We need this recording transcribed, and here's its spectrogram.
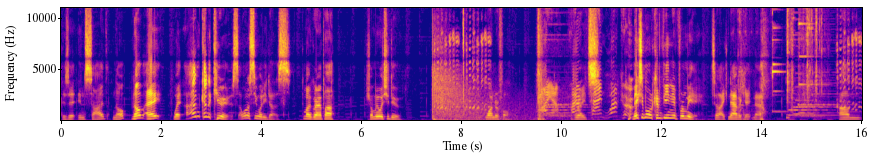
Is it inside? Nope. Nope. Hey, wait. I'm kind of curious. I want to see what he does. Come on, Grandpa. Show me what you do. Wonderful. great. Part-time worker. Makes it more convenient for me to like navigate now. Um.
